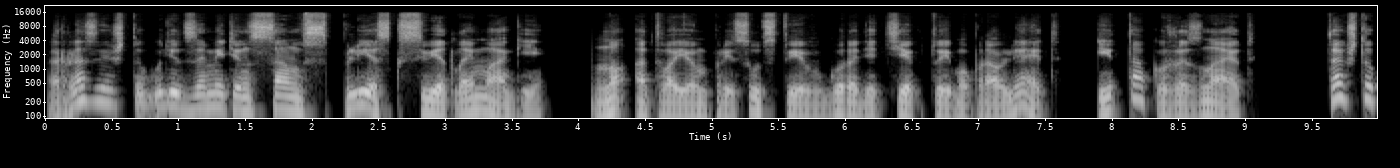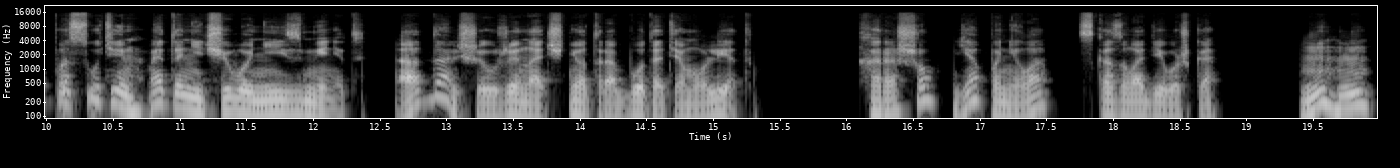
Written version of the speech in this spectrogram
Разве что будет заметен сам всплеск светлой магии. Но о твоем присутствии в городе те, кто им управляет, и так уже знают. Так что, по сути, это ничего не изменит. А дальше уже начнет работать амулет. «Хорошо, я поняла», – сказала девушка. «Угу»,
